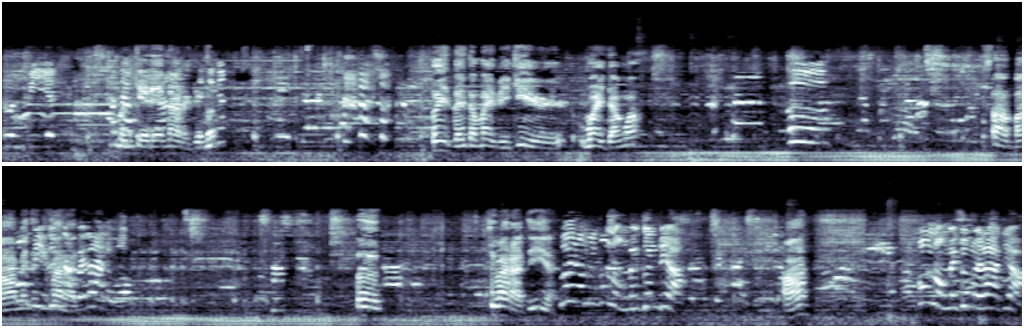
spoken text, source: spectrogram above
โดนปีดมันเกเรน่าหรือจริงปะเฮ้ยแต่ทำไมพี่กี้ไวจังวะ เอออ่ามาไม่ปีที่ขึ้มานหาทำเวลาหรือวะเออที่มาหาที่อะเฮ้ยทำไมห้องหนองไม่ขึ้นดิอะฮะห้องหนองไม่ขึ้นเวลาดิอะ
